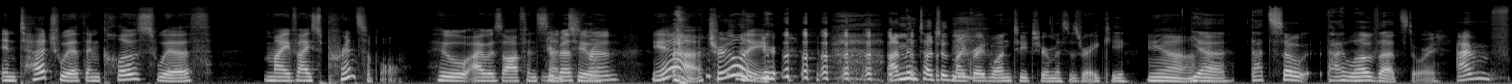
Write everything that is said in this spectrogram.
in touch with and close with my vice principal, who I was often Your sent best to. friend? Yeah, truly. i'm in touch with my grade one teacher mrs reiki yeah. yeah that's so i love that story I'm f-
